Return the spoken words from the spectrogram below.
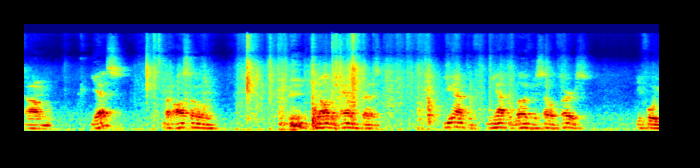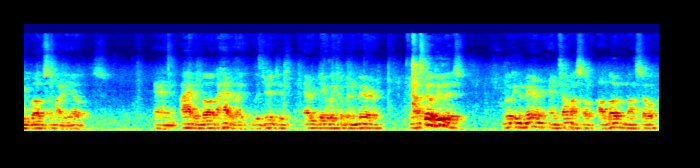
Um, yes, but also it all depends because you have to you have to love yourself first before you love somebody else. And I had to love I had to like legit just every day wake up in the mirror, and I still do this. Look in the mirror and tell myself I love myself,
